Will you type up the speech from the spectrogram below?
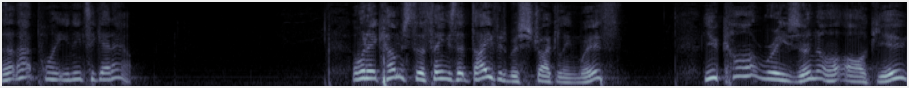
And at that point, you need to get out. And when it comes to the things that David was struggling with, you can't reason or argue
